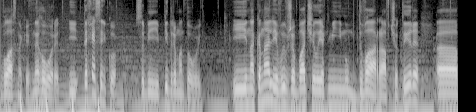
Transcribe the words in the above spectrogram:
власники не говорять. І тихесенько собі її підремонтовують. І на каналі ви вже бачили як мінімум два RAV4 е,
